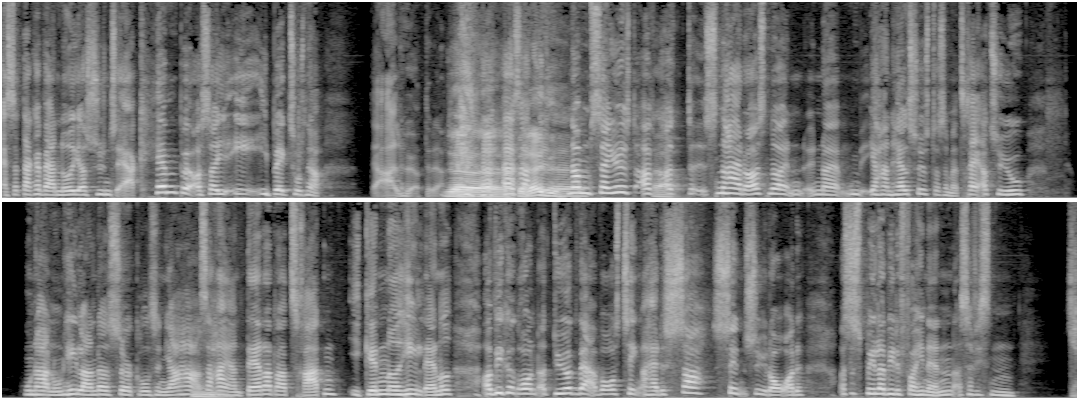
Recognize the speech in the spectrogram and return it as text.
altså, der kan være noget, jeg synes er kæmpe, og så I, I, begge to sådan her, jeg har aldrig hørt det der. Ja, det er rigtigt. Nå, men seriøst, og, ja. og sådan har jeg det også, når, når jeg, jeg har en halvsøster, som er 23, hun har nogle helt andre circles, end jeg har, mm. så har jeg en datter, der er 13, igen noget helt andet, og vi kan gå rundt og dyrke hver vores ting, og have det så sindssygt over det, og så spiller vi det for hinanden, og så er vi sådan, ja,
